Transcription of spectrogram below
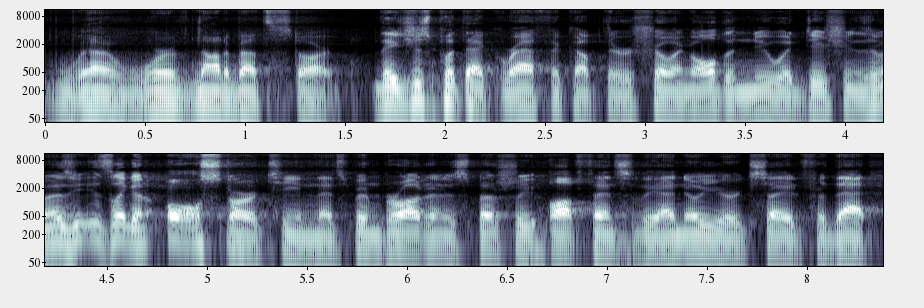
we're not about to start. They just put that graphic up there showing all the new additions. It's like an all star team that's been brought in, especially offensively. I know you're excited for that.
